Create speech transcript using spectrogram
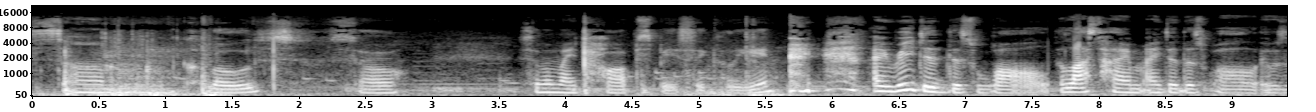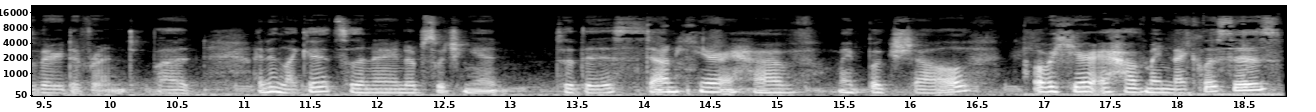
some clothes. So some of my tops basically. I redid this wall. The last time I did this wall, it was very different, but I didn't like it. So then I ended up switching it to this. Down here I have my bookshelf. Over here I have my necklaces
